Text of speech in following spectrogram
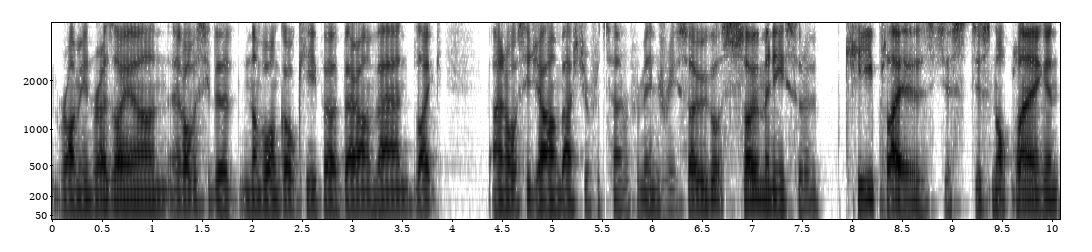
Ramin Rezaeian, and obviously the number one goalkeeper, Beiranvand. Like and obviously Jalan Bastiev returned from injury. So we've got so many sort of key players just just not playing. And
